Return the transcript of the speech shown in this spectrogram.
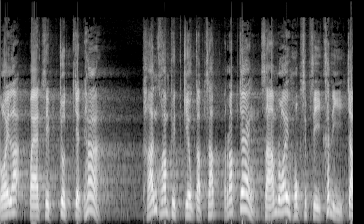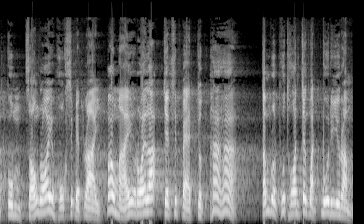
ร้อยละ 80.75 ฐานความผิดเกี่ยวกับทรัพย์ รับแจ้ง 364 คดี จับกลุ่ม 261 ราย เป้าหมายร้อยละ 78.55ตำรวจภูธรจังหวัดบุรีรัมย์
